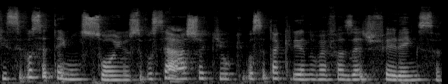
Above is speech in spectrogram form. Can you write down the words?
que se você tem um sonho, se você acha que o que você está criando vai fazer a diferença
